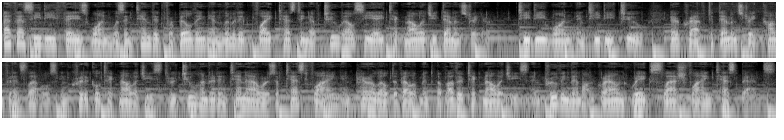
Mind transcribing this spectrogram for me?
FSED Phase 1 was intended for building and limited flight testing of two LCA technology demonstrator, TD-1 and TD-2, aircraft to demonstrate confidence levels in critical technologies through 210 hours of test flying and parallel development of other technologies and proving them on ground rigs-flying test beds.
